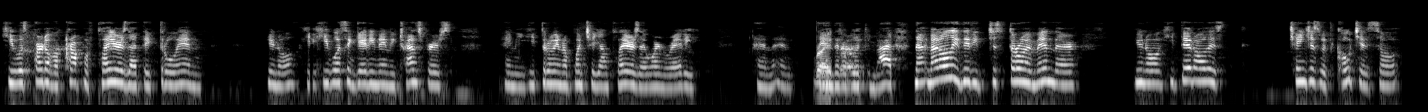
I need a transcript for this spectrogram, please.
he was part of a crop of players that they threw in. You know, he he wasn't getting any transfers, and he, he threw in a bunch of young players that weren't ready, and and they Right. ended up looking bad. Not not only did he just throw him in there, you know, he did all these changes with coaches. So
